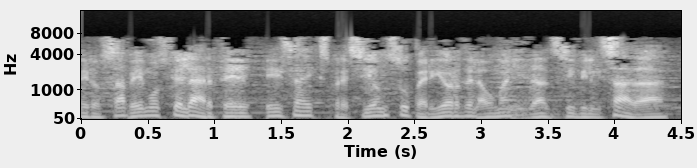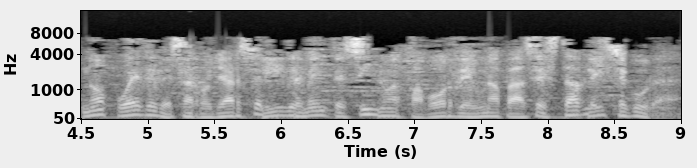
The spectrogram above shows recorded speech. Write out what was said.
pero sabemos que el arte, esa expresión superior de la humanidad civilizada, no puede desarrollarse libremente sino a favor de una paz estable y segura.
